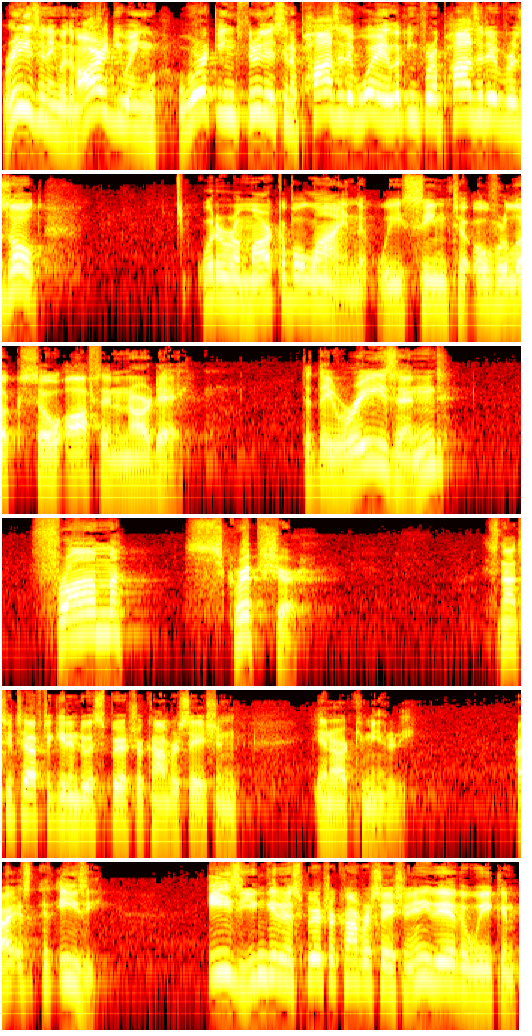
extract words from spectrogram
Reasoning with them, arguing, working through this in a positive way, looking for a positive result. What a remarkable line that we seem to overlook so often in our day. That they reasoned from Scripture. It's not too tough to get into a spiritual conversation in our community, right? It's, it's easy. Easy. You can get in a spiritual conversation any day of the week and,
